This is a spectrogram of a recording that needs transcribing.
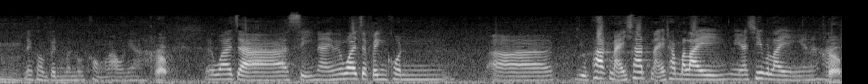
อืม ในความเป็นมนุษย์ของเราเนี่ยค่ะครับ ไม่ว่าจะสีไหนไม่ว่าจะเป็นคนอ่าอยู่ภาคไหนชาติไหนทำอะไรมีอาชีพอะไรอย่างเงี้ยนะคะครับ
